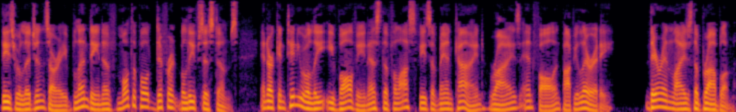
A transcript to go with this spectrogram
These religions are a blending of multiple different belief systems and are continually evolving as the philosophies of mankind rise and fall in popularity. Therein lies the problem,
